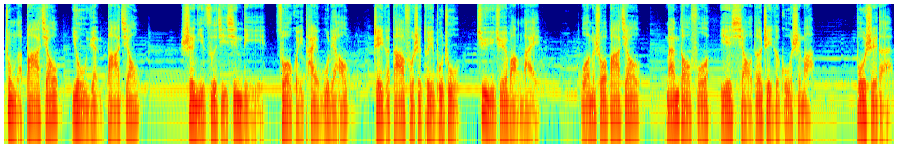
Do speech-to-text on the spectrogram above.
种了芭蕉又怨芭蕉。是你自己心里做鬼太无聊。”这个答复是对不住，拒绝往来。我们说芭蕉，难道佛也晓得这个故事吗？不是的，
